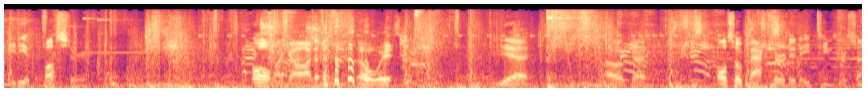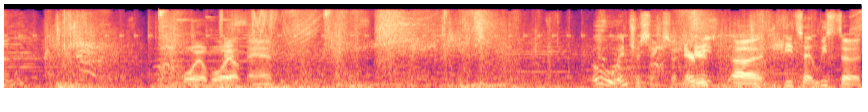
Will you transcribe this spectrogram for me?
Immediate Buster. Oh my god. oh wait. yeah. Oh, okay. Also backthird at 18%. Boy, oh boy. Yep, and. Ooh, interesting. So Nair beat, uh, beats at least a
